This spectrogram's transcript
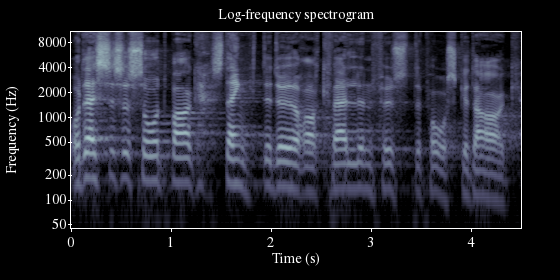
Og disse som så bak stengte dører kvelden første påskedag,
